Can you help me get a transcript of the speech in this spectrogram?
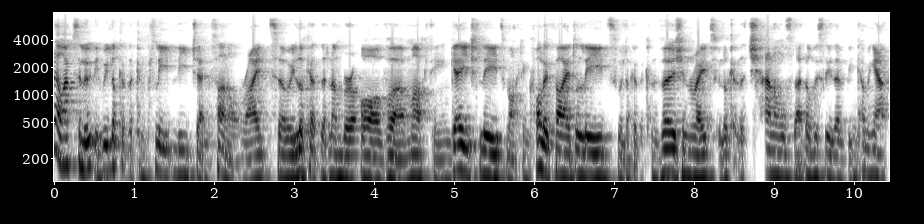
No, absolutely. We look at the complete lead gen funnel, right? So we look at the number of uh, marketing engaged leads, marketing qualified leads. We look at the conversion rates. We look at the channels that obviously they've been coming out.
